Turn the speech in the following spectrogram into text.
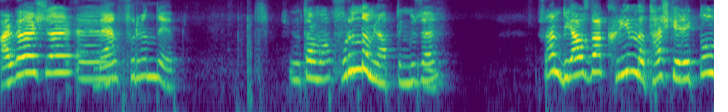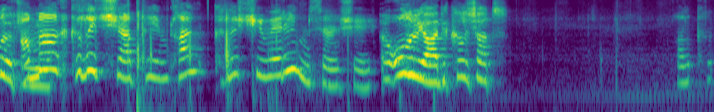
Arkadaşlar e, Ben fırında yaptım. şimdi tamam fırında mı yaptın güzel? Şu an biraz daha kırayım da taş gerekli oluyor çünkü. Ama kılıç yapayım. Kan kılıç vereyim mi sen şey? E, olur ya bir kılıç at. Al ka-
